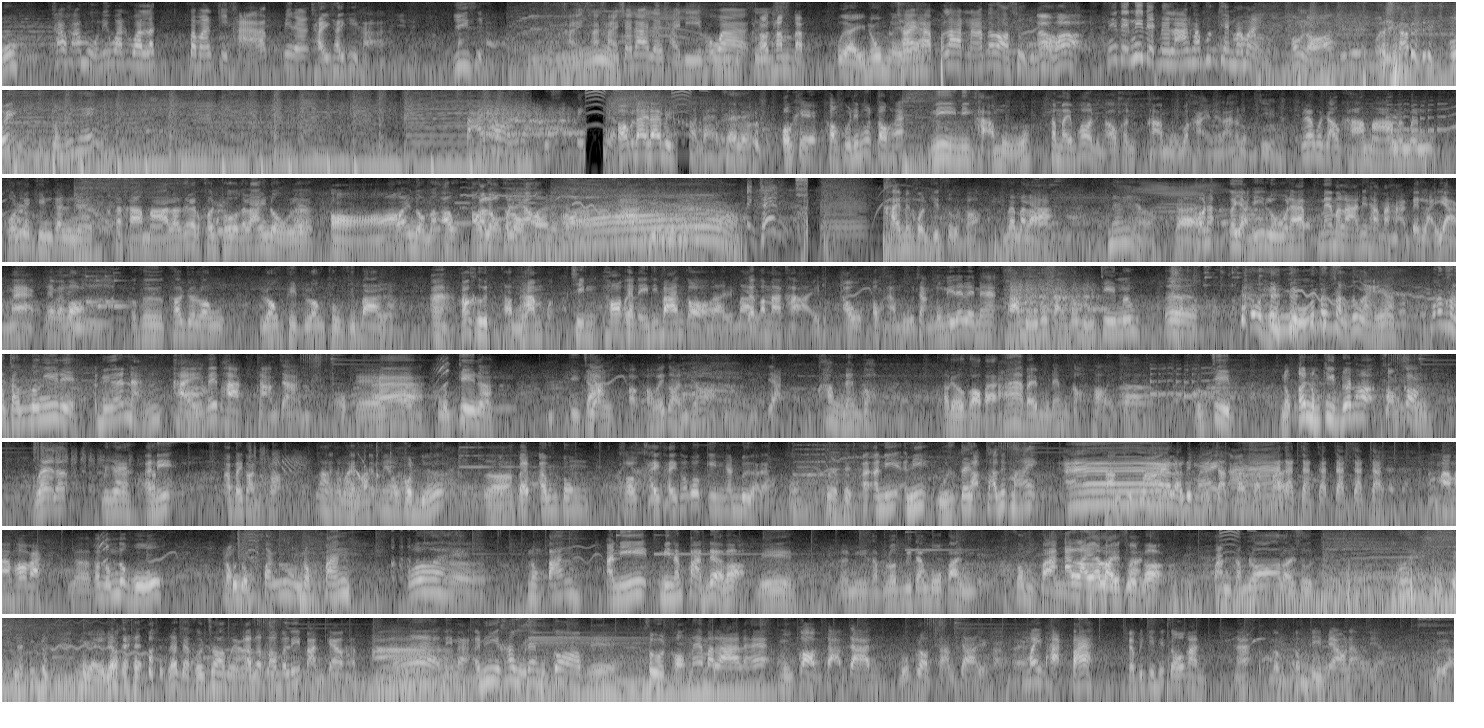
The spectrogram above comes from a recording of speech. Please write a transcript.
ข้าวขาหมูนี่วันวันละประมาณกี่ขาครับพี่นะ ใช้ใช้กี่ขา 20 ขายขายขายใช้ได้เลยขายดีเพราะว่าเขาทำแบบเปื่อยนุ่มเลยใช่ไหมครับราดน้ำตลอดสูตรคุณอ้าวพ่อ นี่เด็กนี่เด็กในร้านครับเพิ่งเทรนมาใหม่เขาเหรอสวัสดีครับ อุ้ยหลวงพี่เท่งตายพ่อแล้วนะไปเหนือกเอาได้ได้ไปก่อนได้ได้เลยโอเค ขอบคุณที่พูดตรงนะ นี่มีขาหมูทำไมพ่อถึงเอาขาหมูมาขายในร้านขนมจีนอะเรียกว่าจะเอาขาหมา มันมันคนไม่กินกันไง ถ้าขาหมาเราจะได้คอนโทรลกับร้านไอ้โหน่งเลย อ๋อ เพราะไอ้โหน่งมันเอาเอากะโหลกกะโหลกไปไปแล้ว เลยขาอยู่เลยใครเป็นคนคิดสูตรพ่อแม่มาลา แม่เหรอใช่ เขาก็อย่างที่รู้นะแม่มาลานี่ทำอาหารเป็นหลายอย่างมากใช่ไหมพ่อก็คือเขาจะลองลองผิดลองถูกที่บ้านอะ อ่าก็คือทำทำชิมชอบกันเองที่บ้านก่อนบ้านที่บ้าน แล้วก็มาขายเอาเอาขาหมูสั่งตรงนี้ได้เลยไหมฮะ ขาหมูไปสั่งต้มหมูจีนมั้งเออ ก็เห็นอยู่ก็ต้องสั่งตรงไหนอะมันต้องสั่งจากตรงนี้ดิเนื้อหนังไข่ไม่ผักสามจาน โอเคอ่า ขนมจีนอะกี่จานเอาเอาไว้ก่อนพี่อ้ออยากข้าวหมูแดงหมูกรอบเอาเดี๋ยวกรอบไปอ่าใบหมูแดงหมูกรอบพ่อ อ่า ขนมจีบหนมเออหนมจีบด้วยพ่อสองกล่อง แวะแล้วเป็นไงอันนี้เอาไปก่อนพ่ออ้าวทำไมวะไม่เอาคนเยอะเหรอแบบเอาตรงๆเขาใครๆเขาก็กินกันเบื่อแล้ว อะอันนี้อันนี้หมูสเต็ก สามสามสิบไม้อ่สามสิบไม้สามสิบไม้จัดไปจัดไป อ่าจัดจัดจัดจัดจัดจัดเอามามาพ่อมา เออขนมดอกหูขนม ขนมปังขนมปังโอ้ยเออขนมปัง อันนี้มีน้ำปั่นด้วยเหรอพ่อมีแล้วมีสับปะรดมีแตงโมปั่นส้มปั่นอะไรอร่อยสุดพ่อ ปั่นสำล้ออร่อยสุดเหนื่อยแล้แล้ววแต่แล้วแต่คนชอบไงเอาสตรอเบอรี่ปั่นแก้วครับอ่า นี่มา อันนี้ข้าวหมูแดงหมูกรอบ นี่สูตรของแม่มาลานะฮะ หมูกรอบสามจาน หมูกรอบสามจาน ไม่ผักไปะเดี๋ยวไปกินที่โต๊ะกันนะขนมขนมจีนไม่เอานะวันนี้ เบื่อ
